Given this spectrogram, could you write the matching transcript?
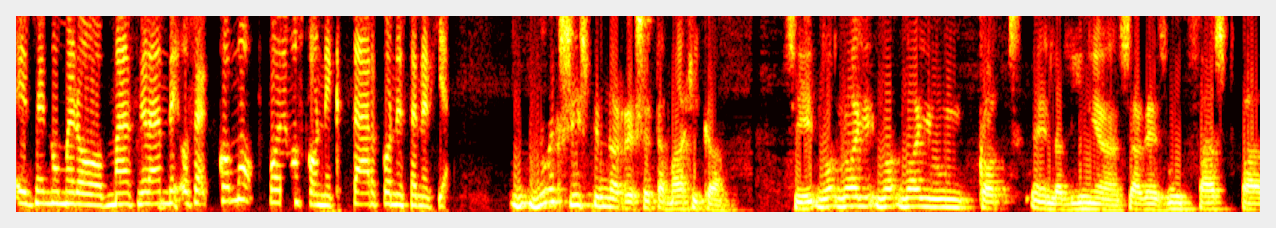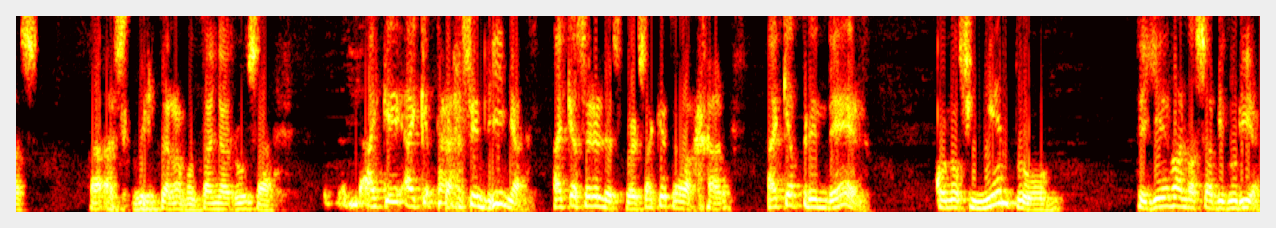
ese número más grande. O sea, ¿cómo podemos conectar con esta energía? No existe una receta mágica. Sí, no, no, hay, no, no hay un cut en la línea, ¿sabes? Un fast pass a, subirte a la montaña rusa. Hay que, hay que pararse en línea, hay que hacer el esfuerzo, hay que trabajar, hay que aprender. Conocimiento te lleva a la sabiduría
